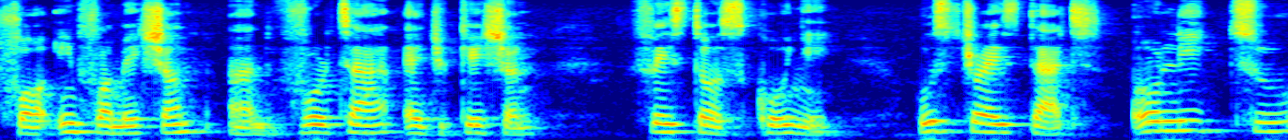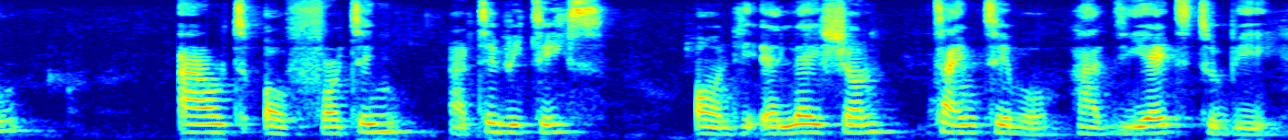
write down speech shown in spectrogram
for Information and Voter Education, Festus Okoye, who stressed that only two out of 14 activities on the election timetable had yet to be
